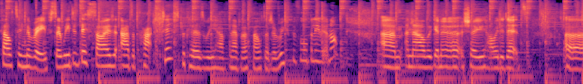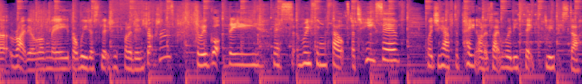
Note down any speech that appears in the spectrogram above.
felting the roof. So we did this side as a practice because we have never felted a roof before, believe it or not. Um, and now we're going to show you how we did it uh, rightly or wrongly, but we just literally followed the instructions. So we've got the this roofing felt adhesive, which you have to paint on. It's like really thick, gloopy stuff.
